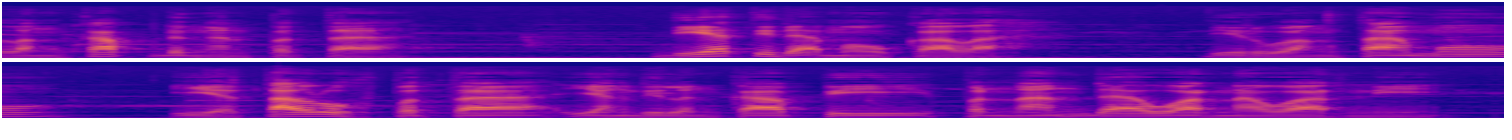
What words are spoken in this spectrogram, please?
lengkap dengan peta. Dia tidak mau kalah. Di ruang tamu, ia taruh peta yang dilengkapi penanda warna-warni.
